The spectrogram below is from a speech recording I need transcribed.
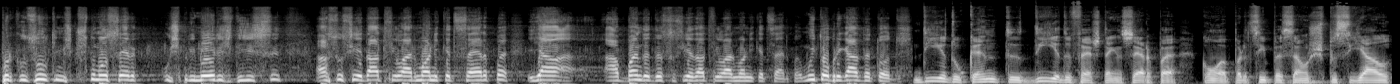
porque os últimos costumam ser os primeiros, disse, à Sociedade Filarmónica de Serpa e à, à banda da Sociedade Filarmónica de Serpa. Muito obrigado a todos. Dia do Cante, dia de festa em Serpa, com a participação especial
